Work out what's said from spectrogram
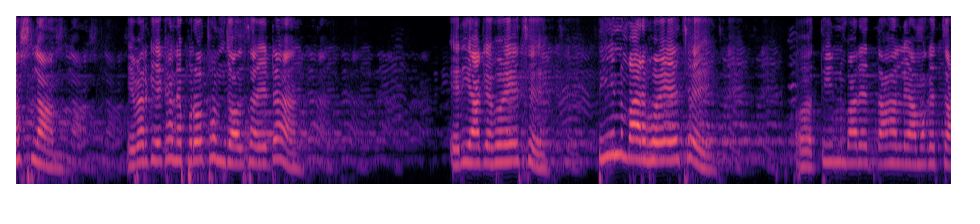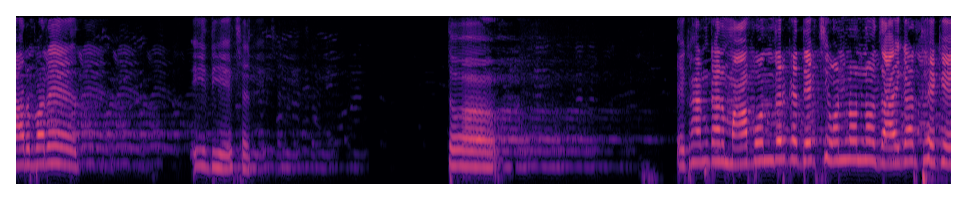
আসলাম। এবার কি এখানে প্রথম জলসা এটা? এরই আগে হয়েছে? তিনবার হয়েছে। তিনবারে তাহলে আমাকে চারবারে ই দিয়েছে। তো এখানকার মা বোনদেরকে দেখছি অন্য অন্য জায়গার থেকে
